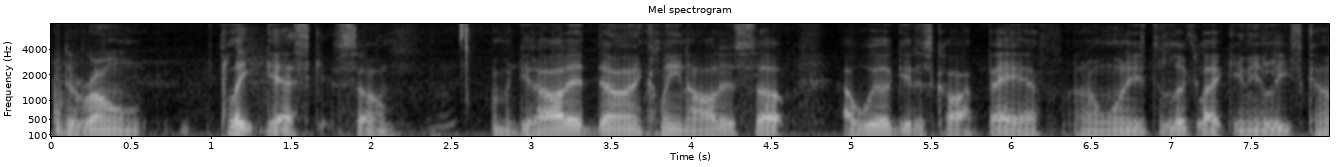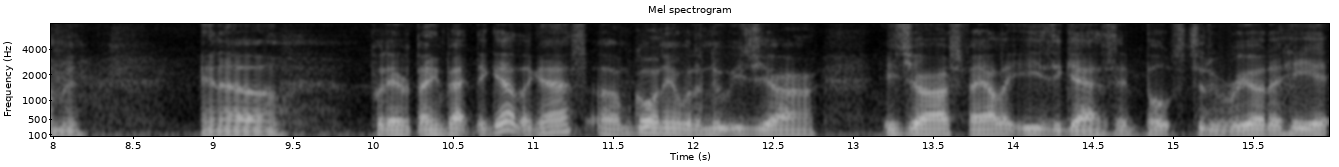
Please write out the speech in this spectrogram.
the wrong plate gasket. So I'm gonna get all that done, clean all this up. I will get this car a bath. I don't want it to look like any leaks coming, and uh, put everything back together, guys. Uh, I'm going in with a new EGR. EGR is fairly easy, guys. It bolts to the rear of the head.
